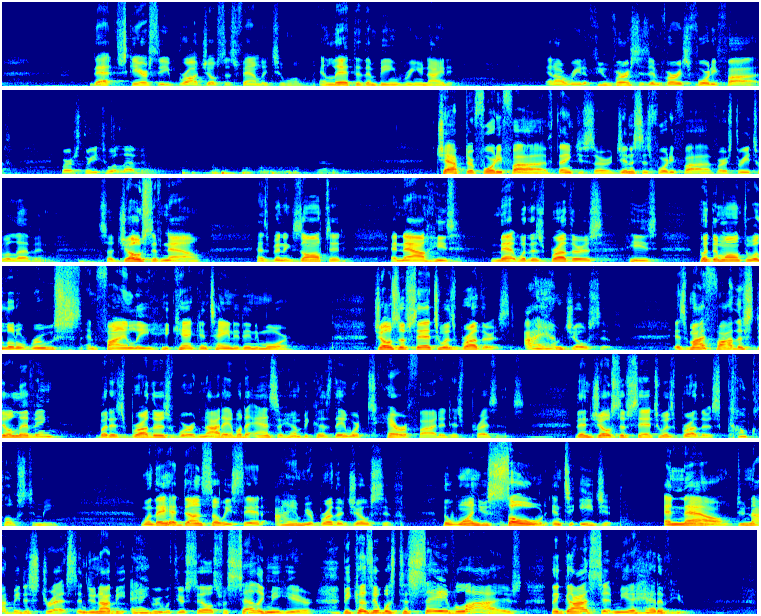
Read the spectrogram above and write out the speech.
that scarcity brought Joseph's family to him and led to them being reunited. And I'll read a few verses in verse 45 verse 3 to 11. Chapter 45. Thank you, sir. Genesis 45, verse 3 to 11. So Joseph now has been exalted, and now he's met with his brothers. He's put them on through a little ruse, and finally he can't contain it anymore. Joseph said to his brothers, I am Joseph. Is my father still living? But his brothers were not able to answer him because they were terrified at his presence. Then Joseph said to his brothers, Come close to me. When they had done so, he said, I am your brother Joseph, the one you sold into Egypt. And now do not be distressed and do not be angry with yourselves for selling me here, because it was to save lives that God sent me ahead of you.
